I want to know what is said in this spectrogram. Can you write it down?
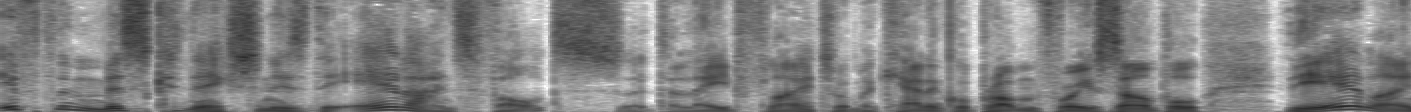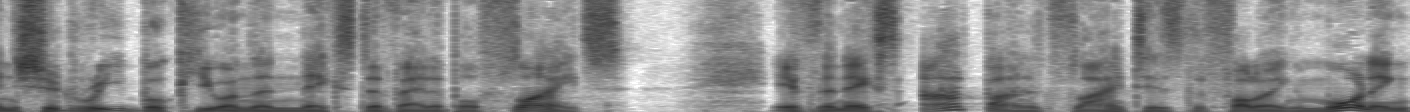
if the misconnection is the airline's fault, a delayed flight or mechanical problem, for example, the airline should rebook you on the next available flight. If the next outbound flight is the following morning,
